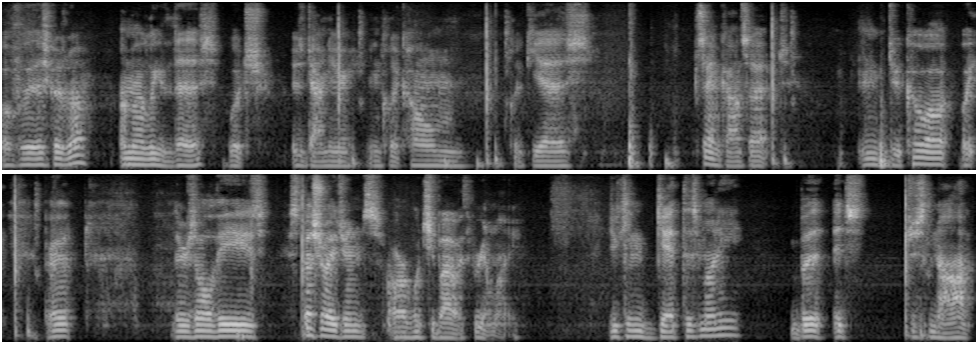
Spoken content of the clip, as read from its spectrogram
Hopefully this goes well. I'm going to leave this, which is down here. Can click home, click yes. Same concept. And do co-op. Wait, but there's all these. Special agents are what you buy with real money. You can get this money, but it's just not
